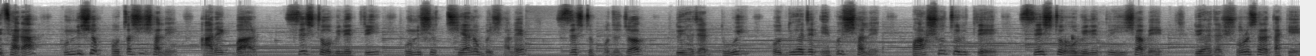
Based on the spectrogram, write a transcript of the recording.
এছাড়া উনিশশো পঁচাশি সালে আরেকবার শ্রেষ্ঠ অভিনেত্রী উনিশশো ছিয়ানব্বই সালে, শ্রেষ্ঠ প্রযোজক দুই ও দুই সালে পার্শ্ব চরিত্রে শ্রেষ্ঠ অভিনেত্রী হিসাবে দুই হাজার ষোলো সালে তাকে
